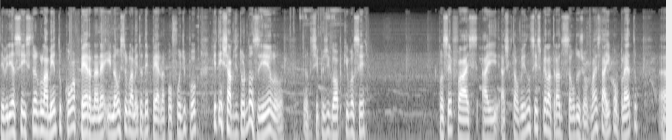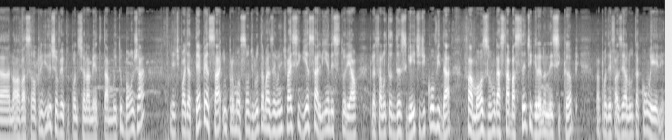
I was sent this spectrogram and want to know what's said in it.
Deveria ser estrangulamento com a perna, né? E não estrangulamento de perna. Confunde um pouco. Porque tem chave de tornozelo. Tem outros tipos de golpe que você você faz. Aí, acho que talvez, não sei se pela tradução do jogo. Mas tá aí completo. A nova ação aprendida. Deixa eu ver que o condicionamento tá muito bom já. A gente pode até pensar em promoção de luta, mas a gente vai seguir essa linha nesse tutorial para essa luta do Dust Gate de convidar famosos. Vamos gastar bastante grana nesse camp para poder fazer a luta com ele.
